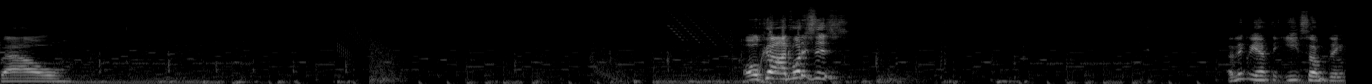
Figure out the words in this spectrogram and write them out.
Bow. Oh god, what is this? I think we have to eat something.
